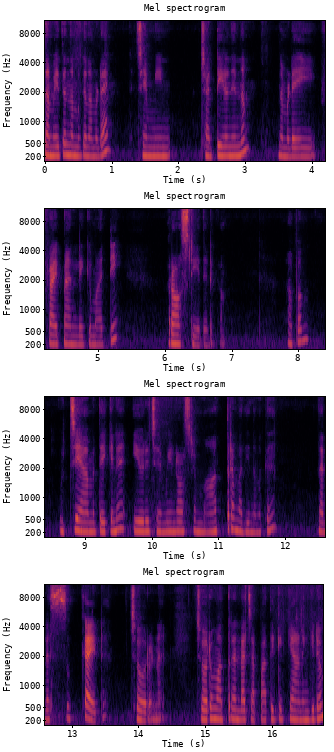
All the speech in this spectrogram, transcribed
സമയത്ത് നമുക്ക് നമ്മുടെ ചെമ്മീൻ ചട്ടിയിൽ നിന്നും നമ്മുടെ ഈ ഫ്രൈ പാനിലേക്ക് മാറ്റി റോസ്റ്റ് ചെയ്തെടുക്കാം. അപ്പം ഉച്ചയാകുമ്പോഴത്തേക്കിന് ഈ ഒരു ചെമ്മീൻ റോസ്റ്റ് മാത്രം മതി നമുക്ക്. നല്ല സുഖമായിട്ട് ചോറുണ്ണാൻ. ചോറ് മാത്രമല്ല ചപ്പാത്തിക്കൊക്കെ ആണെങ്കിലും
